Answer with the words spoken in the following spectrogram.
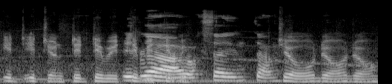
Itt, itt jön Ti- Tibi, Tibi, Itt Tibi. leállok szerintem. Jó, jó, jó.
